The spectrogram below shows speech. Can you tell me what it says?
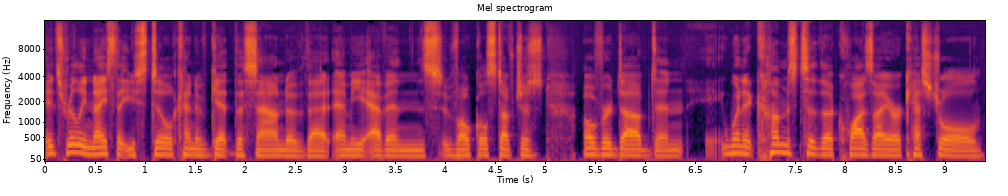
It's really nice that you still kind of get the sound of that Emi Evans vocal stuff just overdubbed. And when it comes to the quasi orchestral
